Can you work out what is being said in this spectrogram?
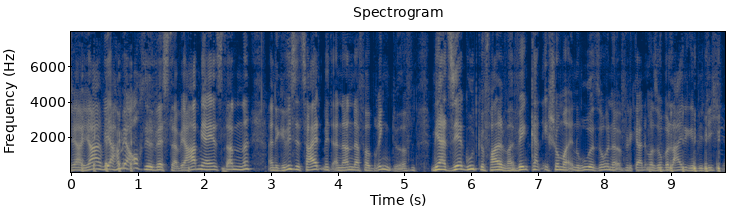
Ja, ja, wir haben ja auch Silvester. Wir haben ja jetzt dann ne, eine gewisse Zeit miteinander verbringen dürfen. Mir hat sehr gut gefallen, weil wen kann ich schon mal in Ruhe so in der Öffentlichkeit immer so beleidigen wie dich?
